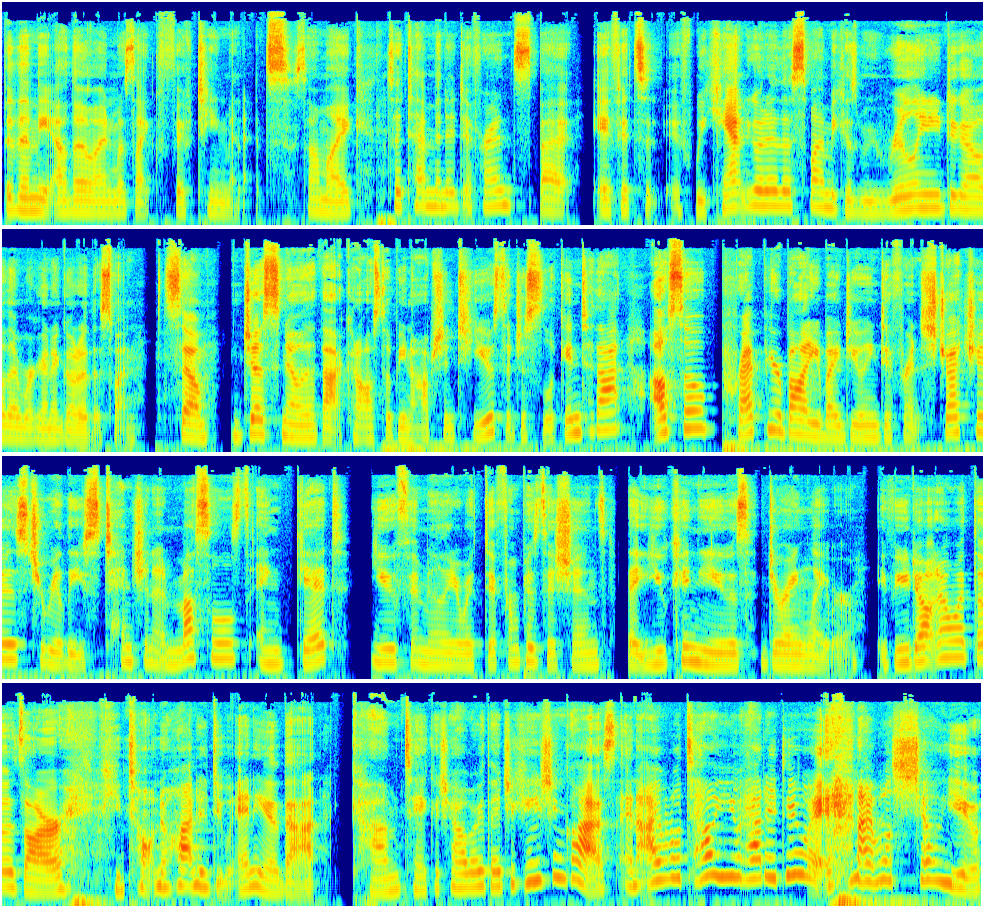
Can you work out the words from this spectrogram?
But then the other one was like 15 minutes. So I'm like, it's a 10 minute difference. But if it's if we can't go to this one because we really need to go, then we're gonna go to this one. So just know that that could also be an option to use. So just look into that. Also, prep your body by doing different stretches to release tension in muscles and get you familiar with different positions that you can use during labor. If you don't know what those are, if you don't know how to do any of that, come take a childbirth education class and I will tell you how to do it and I will show you.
